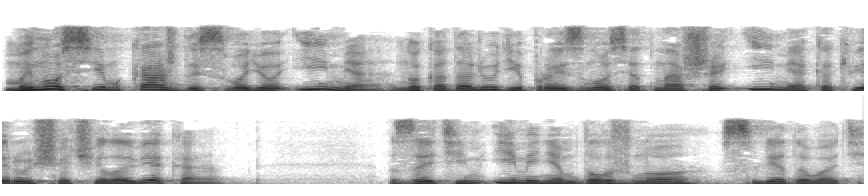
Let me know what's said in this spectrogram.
Мы носим каждый свое имя, но когда люди произносят наше имя, как верующего человека, за этим именем должно следовать,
